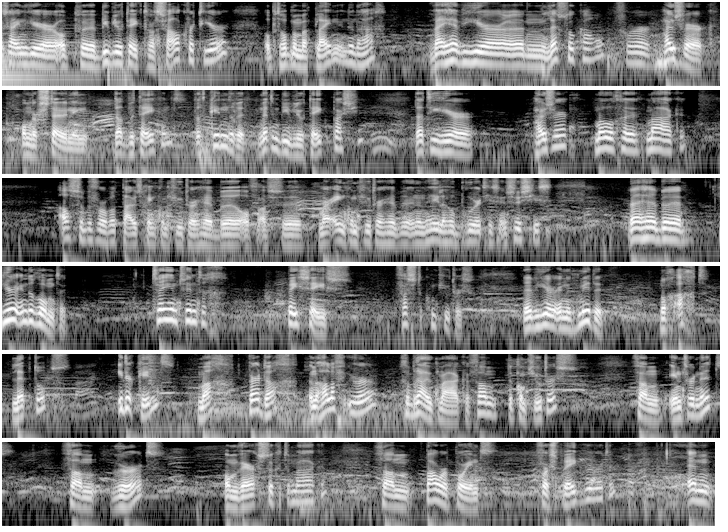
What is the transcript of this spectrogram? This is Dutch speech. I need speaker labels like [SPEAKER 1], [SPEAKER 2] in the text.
[SPEAKER 1] We zijn hier op uh, Bibliotheek Transvaalkwartier op het Hoppenmaplein in Den Haag. Wij hebben hier een leslokaal voor huiswerkondersteuning. Dat betekent dat kinderen met een bibliotheekpasje, dat die hier huiswerk mogen maken. Als ze bijvoorbeeld thuis geen computer hebben of als ze maar één computer hebben en een hele hoop broertjes en zusjes. Wij hebben hier in de ronde 22 PC's, vaste computers. We hebben hier in het midden nog acht laptops. Ieder kind mag per dag een half uur gebruik maken van de computers, van internet, van Word om werkstukken te maken, van PowerPoint voor spreekbeurten en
